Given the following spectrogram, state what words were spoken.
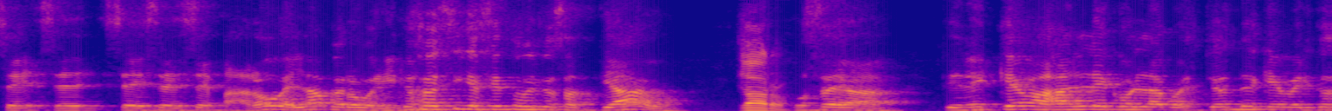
se, se, se, separó, ¿verdad? Pero Benito sigue siendo Benito Santiago. Claro. O sea, tienen que bajarle con la cuestión de que Benito,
